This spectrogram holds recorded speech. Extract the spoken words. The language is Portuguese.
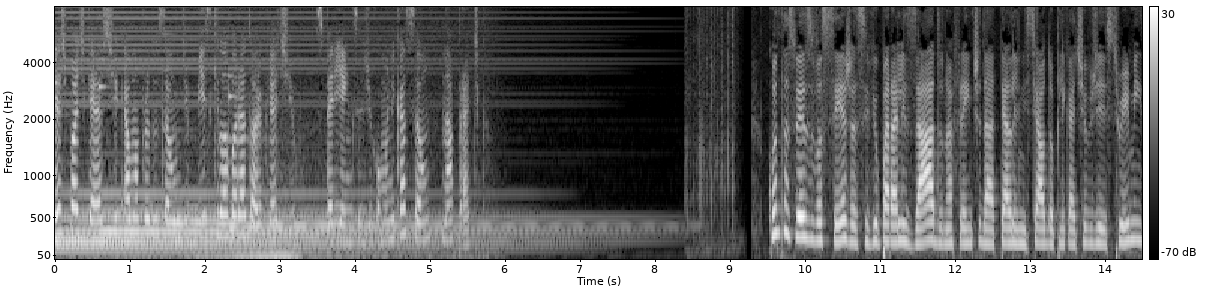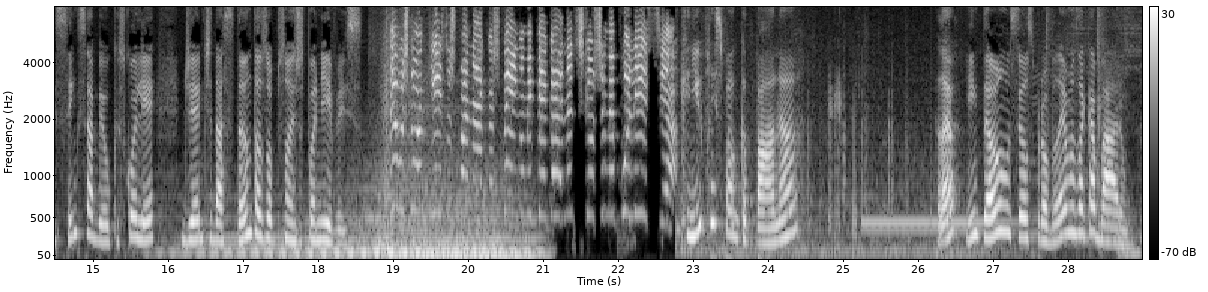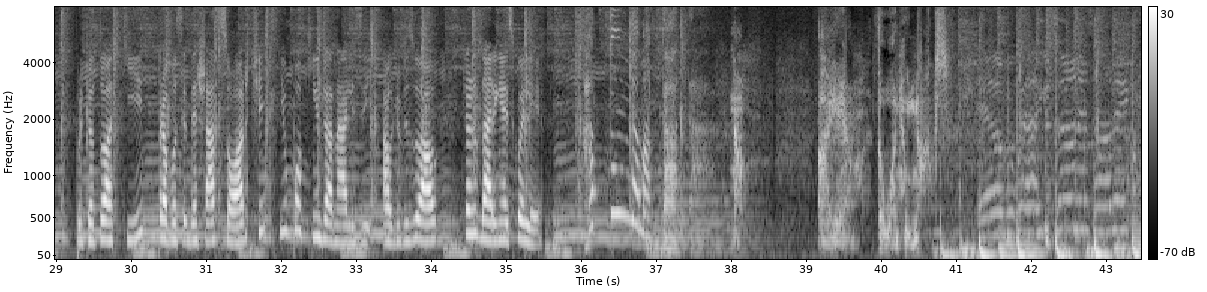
Este podcast é uma produção de Bisque Laboratório Criativo. Experiências de comunicação na prática. Quantas vezes você já se viu paralisado na frente da tela inicial do aplicativo de streaming sem saber o que escolher diante das tantas opções disponíveis? Eu estou aqui, seus panacas! Venham me pegar antes que eu chame a polícia! Can you please spell Gabbana? Hello? Então, seus problemas acabaram porque eu tô aqui para você deixar a sorte e um pouquinho de análise audiovisual te ajudarem a escolher. Ratunda Matata. No. I am the one who knocks.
